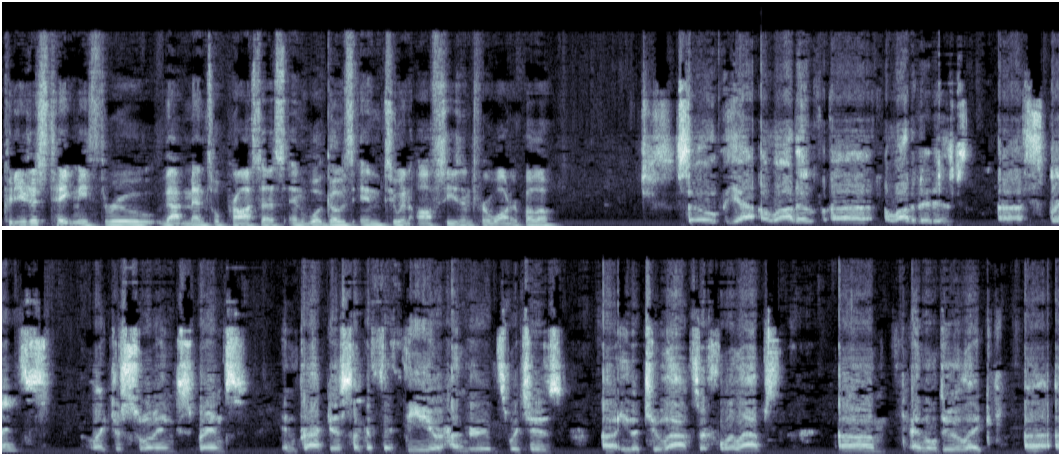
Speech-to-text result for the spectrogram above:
Could you just take me through that mental process and what goes into an off season for water polo? So yeah, a lot of uh, a lot of it is uh, sprints, like just swimming sprints in practice, like a fifty or hundreds, which is uh, either two laps or four laps, um, and we'll do like uh, a,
